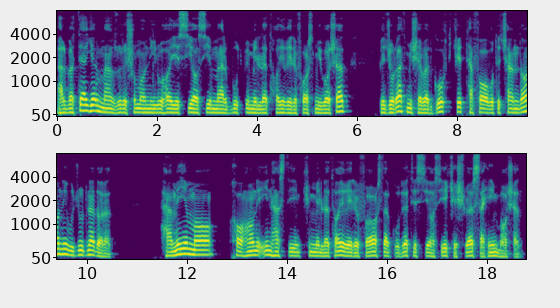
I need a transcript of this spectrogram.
البته اگر منظور شما نیروهای سیاسی مربوط به ملتهای غیر فارس می باشد به جرأت می شود گفت که تفاوت چندانی وجود ندارد. همه ما خواهان این هستیم که ملتهای غیر فارس در قدرت سیاسی کشور سهیم باشند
